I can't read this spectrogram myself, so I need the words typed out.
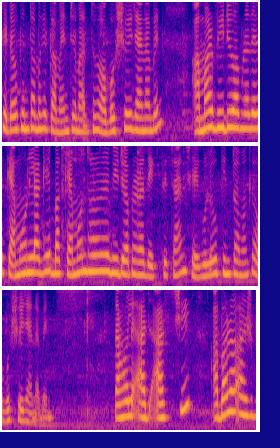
সেটাও কিন্তু আমাকে কমেন্টের মাধ্যমে অবশ্যই জানাবেন। আমার ভিডিও আপনাদের কেমন লাগে বা কেমন ধরনের ভিডিও আপনারা দেখতে চান, সেগুলোও কিন্তু আমাকে অবশ্যই জানাবেন। তাহলে আজ আসছি, আবারও আসব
